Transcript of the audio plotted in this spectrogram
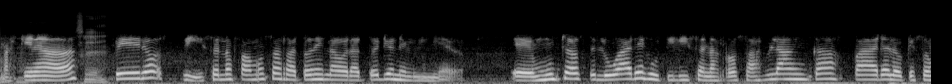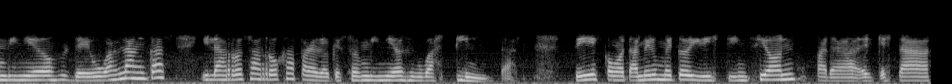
más que nada, Sí. pero sí, son los famosos ratones laboratorio en el viñedo. Eh, muchos lugares utilizan las rosas blancas para lo que son viñedos de uvas blancas y las rosas rojas para lo que son viñedos de uvas tintas. Sí, es como también un método de distinción para el que está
